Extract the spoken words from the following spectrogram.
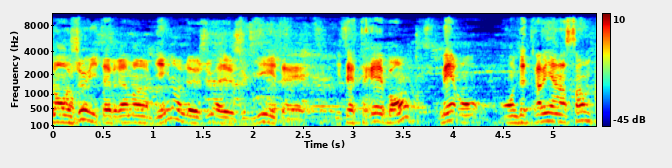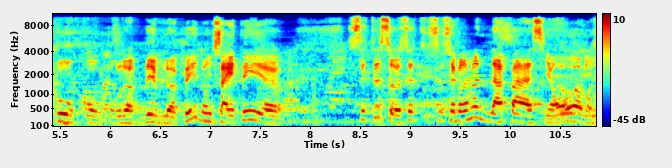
ton jeu, il était vraiment bien, le jeu Julien était, très bon, mais on, on a travaillé ensemble pour, pour, pour le développer, donc ça a été, euh, c'était ça, c'est vraiment de la passion, Ah ouais,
